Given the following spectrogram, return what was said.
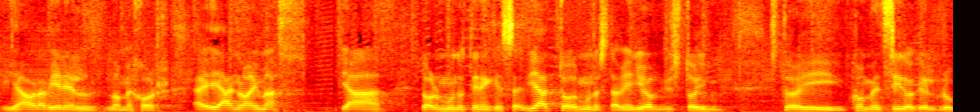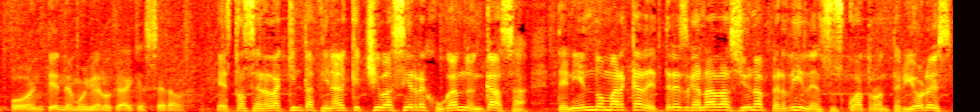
y ahora viene lo mejor. Ya no hay más. Ya todo el mundo tiene que ser, ya todo el mundo está bien. Yo estoy Estoy convencido que el grupo entiende muy bien lo que hay que hacer ahora. Esta será la quinta final que Chivas cierre jugando en casa, teniendo marca de tres ganadas y una perdida en sus cuatro anteriores.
